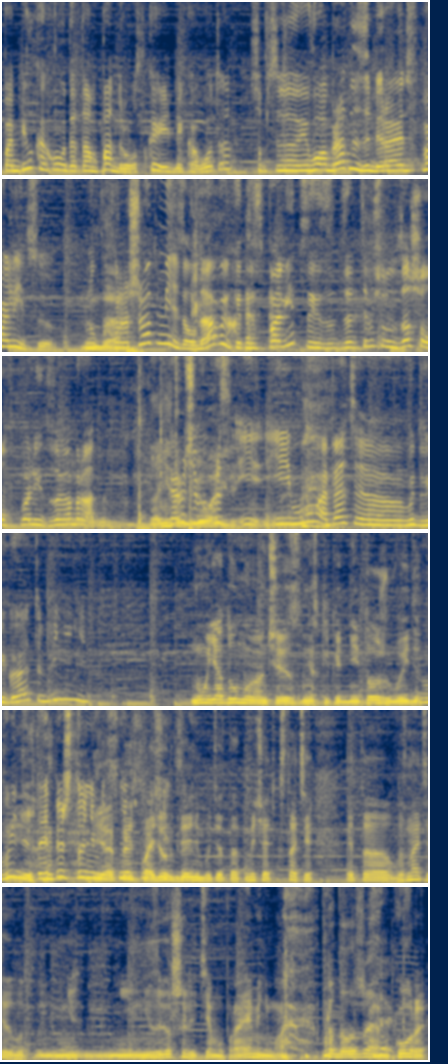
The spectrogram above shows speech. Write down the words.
побил какого-то там подростка или кого-то. Собственно, его обратно забирают в полицию. Ну, Да. хорошо отметил, да, выход из полиции за, тем, что он зашел в полицию обратно. Да они Короче, мы и, и ему опять э, выдвигают обвинение. Ну, я думаю, он через несколько дней тоже выйдет. Выйдет, и опять что-нибудь И опять пойдет где-нибудь это отмечать. Кстати, это, вы знаете, вот вы не, не- не завершили тему про Эминема. Продолжаем коры.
